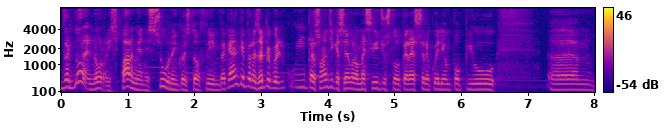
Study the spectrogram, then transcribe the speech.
Verdone non risparmia nessuno in questo film, perché anche per esempio quei, i personaggi che sembrano messi lì giusto per essere quelli un po' più... Ehm,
